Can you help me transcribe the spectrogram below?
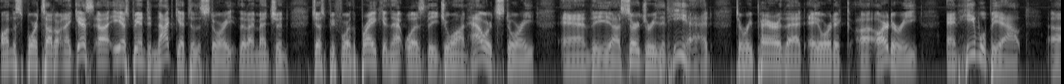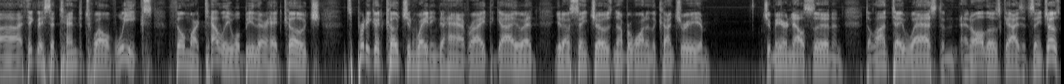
on the Sports Huddle. And I guess uh, ESPN did not get to the story that I mentioned just before the break, and that was the Juwan Howard story and the uh, surgery that he had to repair that aortic uh, artery. And he will be out, uh, I think they said 10 to 12 weeks. Phil Martelli will be their head coach it's a pretty good coach in waiting to have, right? The guy who had, you know, St. Joe's number one in the country and Jameer Nelson and Delonte West and, and all those guys at St. Joe's.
